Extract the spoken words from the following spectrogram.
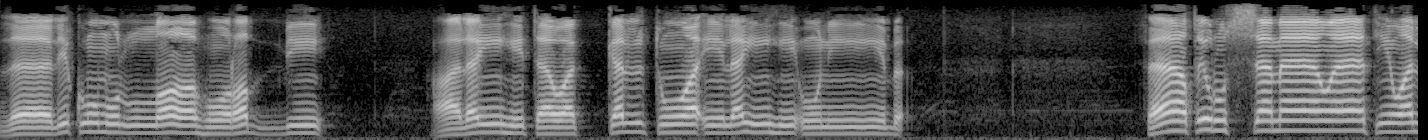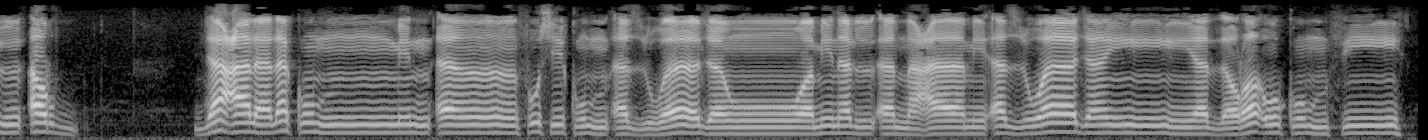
ذَلِكُمُ اللَّهُ رَبِّي عَلَيْهِ تَوَكَّلْتُ وَإِلَيْهِ أُنِيبُ فَاطِرُ السَّمَاوَاتِ وَالْأَرْضِ جَعَلَ لَكُم مِّنْ أَنفُسِكُمْ أَزْوَاجًا وَمِنَ الْأَنْعَامِ أَزْوَاجًا يَذْرَؤُكُمْ فِيهِ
